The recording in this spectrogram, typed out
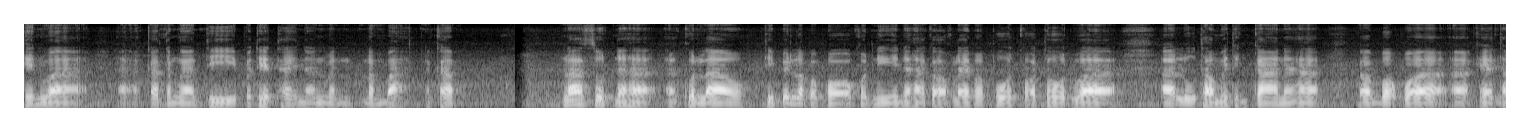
เห็นว่า การทำงานที่ประเทศไทยนั้นมันลำบากนะครับ ล่าสุดนะฮะคนลาวที่เป็นรปภคนนี้นะฮะก็ออกแรงมาโพสต์ขอโทษว่ารู้เท่าไม่ถึงการนะฮะก็บอกว่าแค่ท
